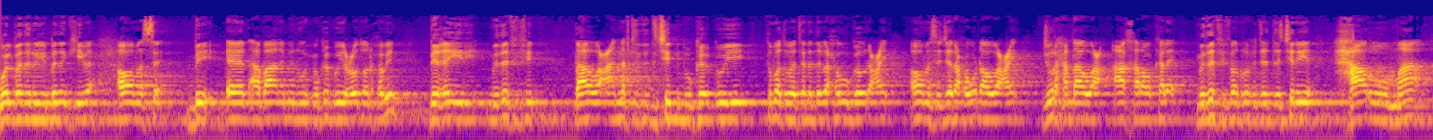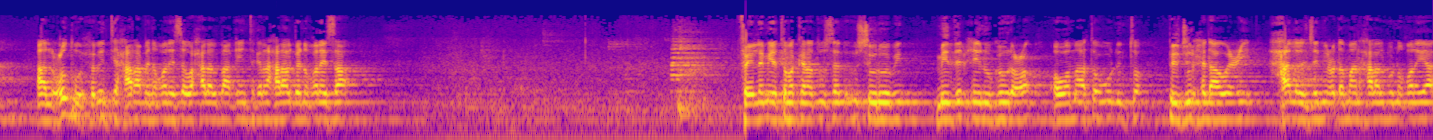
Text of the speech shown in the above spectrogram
walbadanu iyo badankiiba aw amase abaana minhu wuxuu ka gooyey cudwan xubin bigayri mudafifin dhaawaca nafti dadejinin buu kaga gooyey uma dabeetana dabaxa uu gowracay aw amase jarax uu dhaawacay jurxan dhaawac aakhar oo kale mudafifan ruuxii dadejinaya xaruma alcudw xubintii xaaraan bay noqonaysaa waxalal baaqi inta kalena xalaal bay noqonaysaa fain lam yatamakan hadduusan u soroobin min dabxi inuu gowraco oo wamaata uu dhinto biljurxi dhaawaci xalal jamiicu dhammaan xalaal buu noqonayaa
